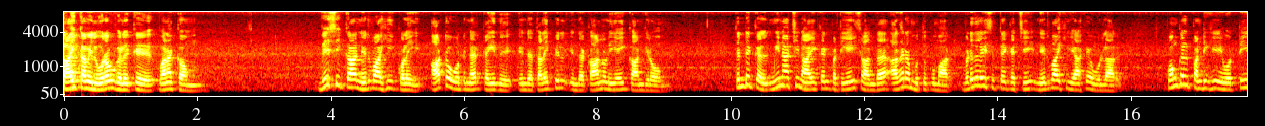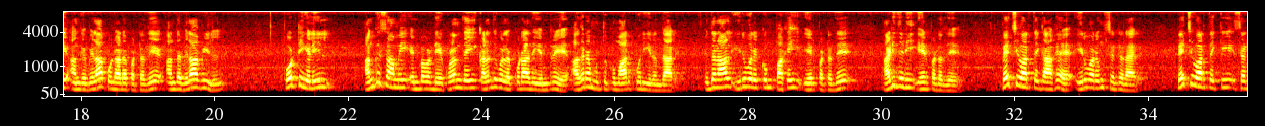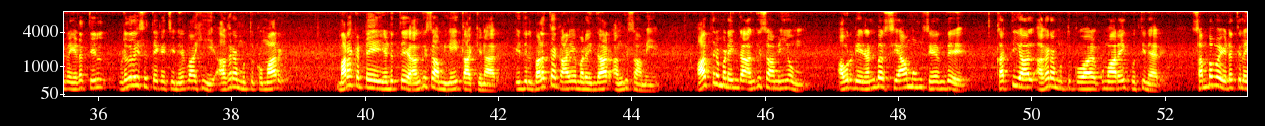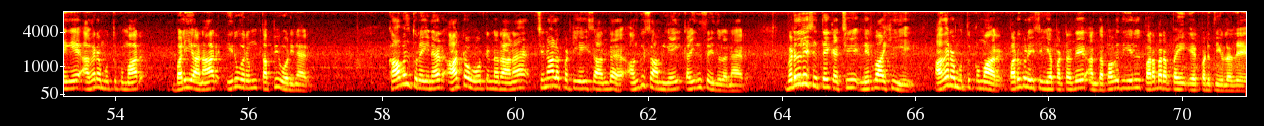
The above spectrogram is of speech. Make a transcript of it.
தாய் தமிழ் உறவுகளுக்கு வணக்கம். விசிகா நிர்வாகி கொலை ஆட்டோ ஓட்டுநர் கைது என்ற தலைப்பில் இந்த காணொளியை காண்கிறோம். திண்டுக்கல் மீனாட்சி நாயக்கன் பட்டியை சார்ந்த அகர முத்துக்குமார் விடுதலை சித்தை கட்சி நிர்வாகியாக உள்ளார். பொங்கல் பண்டிகையை ஒட்டி அங்கு விழா கொண்டாடப்பட்டது. அந்த விழாவில் போட்டிகளில் அங்குசாமி என்பவருடைய குழந்தை கலந்து கொள்ளக்கூடாது என்று அகர முத்துக்குமார் கூறியிருந்தார். இதனால் இருவருக்கும் பகை ஏற்பட்டது. அடிதடி ஏற்பட்டது. பேச்சுவார்த்தைக்காக இருவரும் சென்றனர். பேச்சுவார்த்தைக்கு சென்ற இடத்தில் விடுதலை சிறுத்தை கட்சி நிர்வாகி அகரமுத்துக்குமார் மரக்கட்டையை எடுத்து அங்குசாமியை தாக்கினார். இதில் பலத்த காயமடைந்தார் அங்குசாமி. ஆத்திரமடைந்த அங்குசாமியும் அவருடைய நண்பர் சியாமும் சேர்ந்து கத்தியால் அகரமுத்து குமாரை குத்தினர். சம்பவ இடத்திலேயே அகரமுத்துக்குமார் பலியானார். இருவரும் தப்பி ஓடினர். காவல்துறையினர் ஆட்டோ ஓட்டுநரான சினாலப்பட்டியை சார்ந்த அங்குசாமியை கைது செய்துள்ளனர். விடுதலை சித்தை கட்சி நிர்வாகி அகரமுத்துக்குமார் படுகொலை செய்யப்பட்டது அந்த பகுதியில் பரபரப்பை ஏற்படுத்தியுள்ளது.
